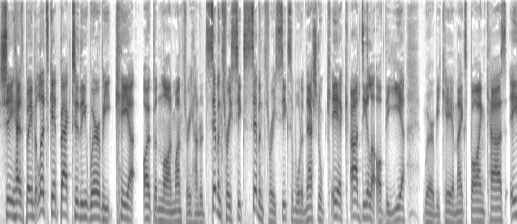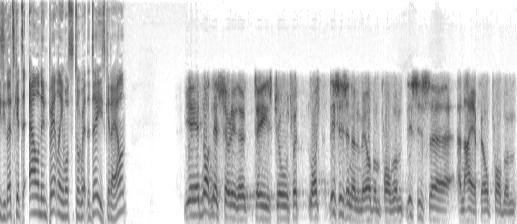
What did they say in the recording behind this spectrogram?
she has been. But let's get back to the Werribee Kia open line 1300 736 736, awarded National Kia Car Dealer of the Year. Werribee Kia makes buying cars easy. Let's get to Alan in Bentleigh and wants to talk about the D's. G'day, Alan. Yeah, not necessarily the D's, Jules, but like this isn't a Melbourne problem. This is uh, an AFL problem.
